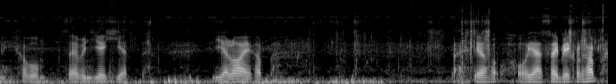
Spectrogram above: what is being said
นี่ แต่เป็นเหยียเขียดเหยียร้อยครับ ไปเดี๋ยวขออยากใส่เบ็ดก่อนครับ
